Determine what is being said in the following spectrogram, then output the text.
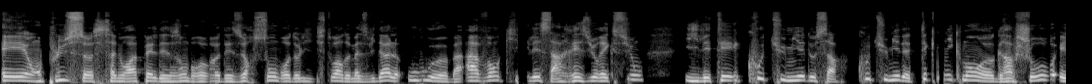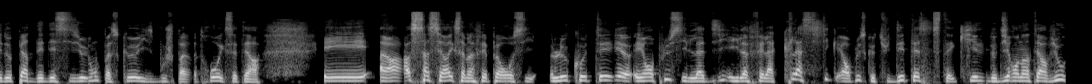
Et en plus, euh, ça nous rappelle des ombres, des heures sombres de l'histoire de Masvidal, où euh, bah, avant qu'il ait sa résurrection, il était coutumier de ça, coutumier d'être techniquement euh, grave chaud et de perdre des décisions parce qu'il se bouge pas trop, etc. Et alors ça, c'est vrai que ça m'a fait peur aussi. Le côté et en plus, il l'a dit, il a fait la classique et en plus que tu détestes, qui est de dire en interview.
